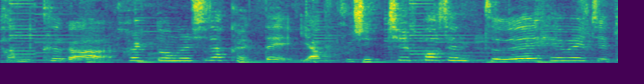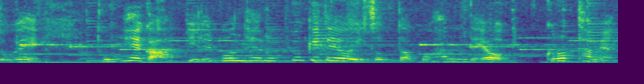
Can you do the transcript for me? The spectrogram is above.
반크가 활동을 시작할 때 약 97%의 해외 지도에 동해가 일본해로 표기되어 있었다고 하는데요. 그렇다면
